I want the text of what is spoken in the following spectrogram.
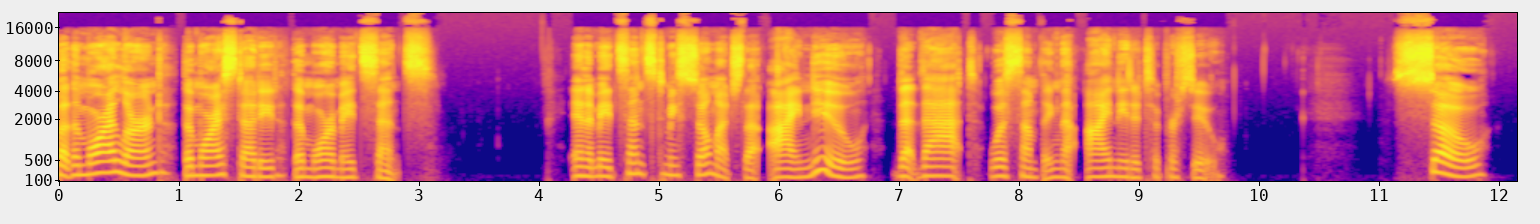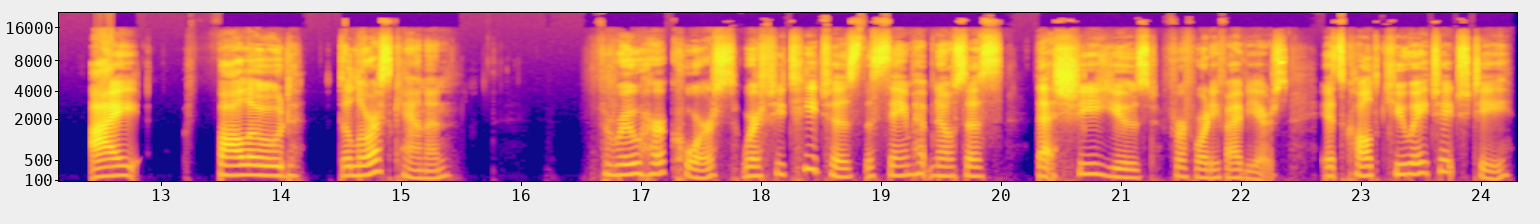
But the more I learned, the more I studied, the more it made sense. And it made sense to me so much that I knew that that was something that I needed to pursue. So I followed Dolores Cannon through her course where she teaches the same hypnosis that she used for 45 years. It's called QHHT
